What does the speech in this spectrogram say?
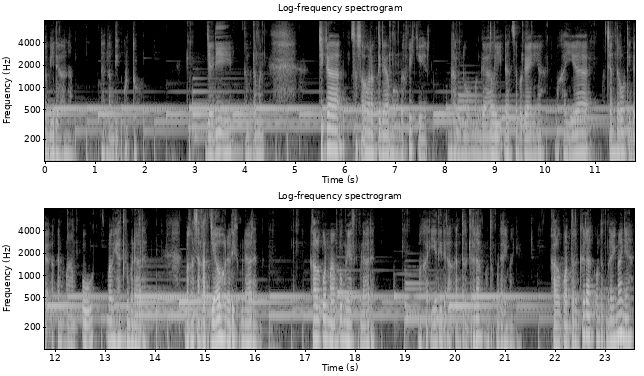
lebih dalam dan lebih utuh. Jadi, teman-teman, jika seseorang tidak mau berpikir, merenung, menggali, dan sebagainya, maka ia cenderung tidak akan mampu melihat kebenaran, bahkan sangat jauh dari kebenaran. Kalaupun mampu melihat kebenaran, maka ia tidak akan tergerak untuk menerimanya. Kalaupun tergerak untuk menerimanya,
